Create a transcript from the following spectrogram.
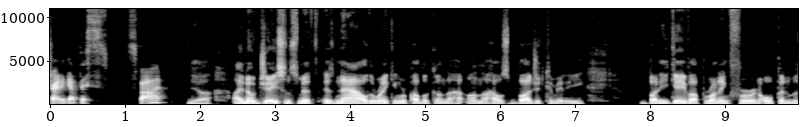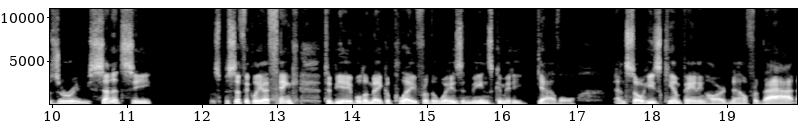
try to get this spot. Yeah, I know Jason Smith is now the ranking Republican on the on the House Budget Committee, but he gave up running for an open Missouri Senate seat, specifically, I think, to be able to make a play for the Ways and Means Committee gavel. And so he's campaigning hard now for that.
